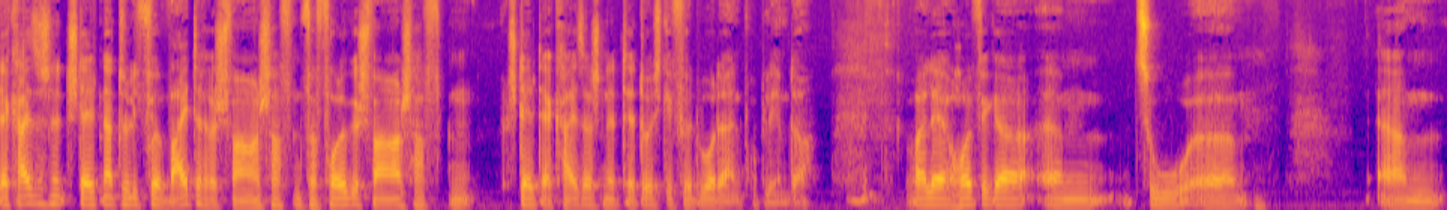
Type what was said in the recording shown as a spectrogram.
Der Kaiserschnitt stellt natürlich für weitere Schwangerschaften, für Folgeschwangerschaften, stellt der Kaiserschnitt, der durchgeführt wurde, ein Problem dar. Mhm. Weil er häufiger ähm, zu äh, ähm,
